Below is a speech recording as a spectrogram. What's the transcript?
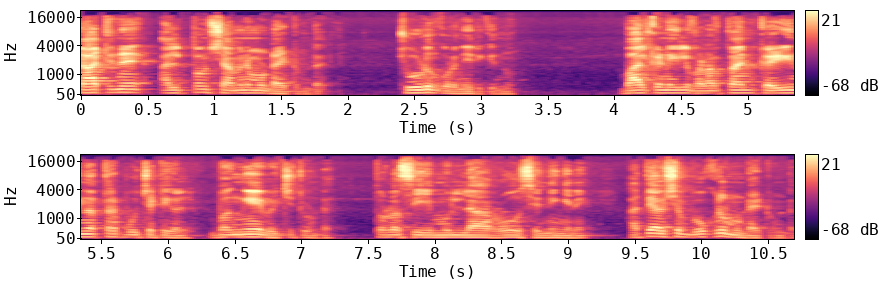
കാറ്റിന് അല്പം ശമനമുണ്ടായിട്ടുണ്ട്. ചൂടും കുറഞ്ഞിരിക്കുന്നു. ബാൽക്കണിയിൽ വളർത്താൻ കഴിയുന്നത്ര പൂച്ചട്ടികൾ ഭംഗിയെ വെച്ചിട്ടുണ്ട്. തുളസി മുല്ല റോസ് എന്നിങ്ങനെ അത്യാവശ്യം പൂക്കളും ഉണ്ടായിട്ടുണ്ട്.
